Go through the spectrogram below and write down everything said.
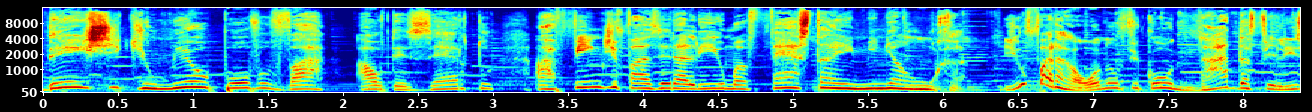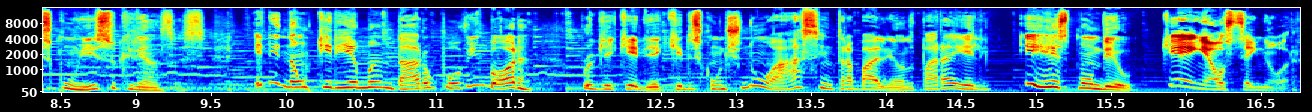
Deixe que o meu povo vá ao deserto a fim de fazer ali uma festa em minha honra. E o faraó não ficou nada feliz com isso, crianças. Ele não queria mandar o povo embora, porque queria que eles continuassem trabalhando para ele. E respondeu: Quem é o Senhor?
